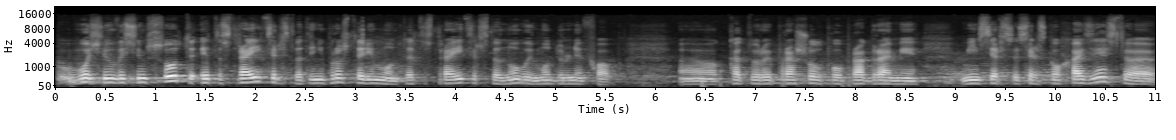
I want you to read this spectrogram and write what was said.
8800 – это строительство, это не просто ремонт, это строительство новый модульный ФАП. Э, который прошел по программе Министерства сельского хозяйства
